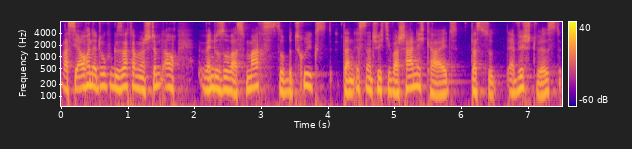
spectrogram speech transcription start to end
was sie auch in der Doku gesagt haben, das stimmt auch, wenn du sowas machst, so betrügst, dann ist natürlich die Wahrscheinlichkeit, dass du erwischt wirst,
